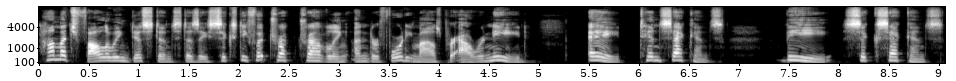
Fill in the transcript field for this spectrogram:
How much following distance does a 60 foot truck traveling under 40 miles per hour need? A. 10 seconds. B. 6 seconds.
